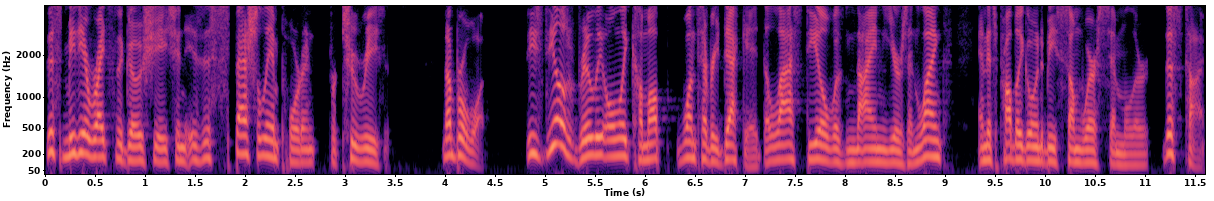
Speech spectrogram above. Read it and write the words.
This media rights negotiation is especially important for two reasons. Number one, these deals really only come up once every decade. The last deal was nine years in length, and it's probably going to be somewhere similar this time.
